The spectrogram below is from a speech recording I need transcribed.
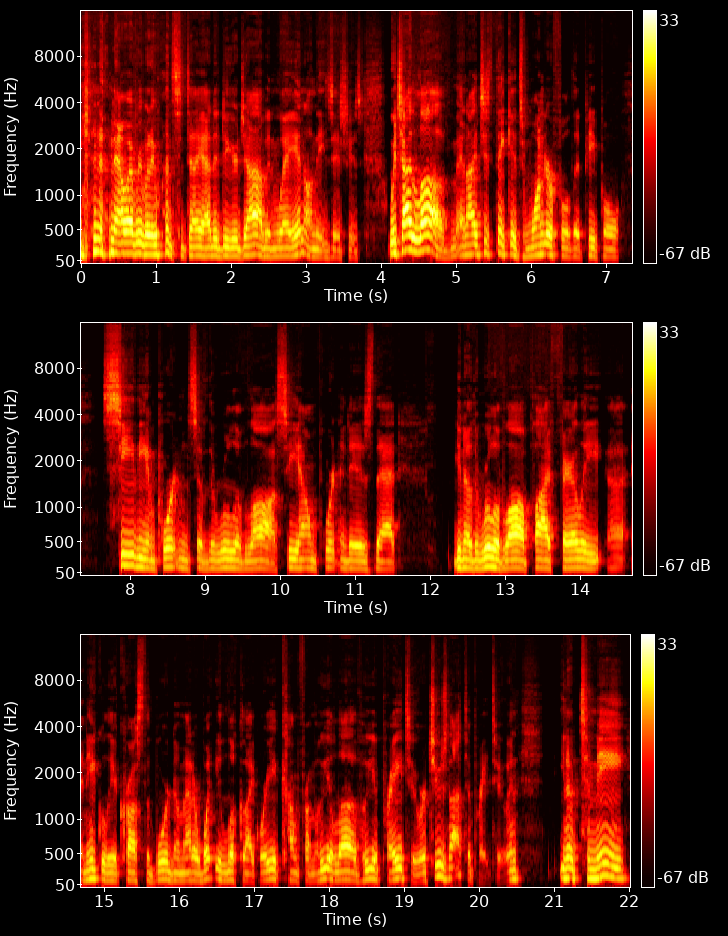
you know now everybody wants to tell you how to do your job and weigh in on these issues, which I love, and I just think it's wonderful that people see the importance of the rule of law, see how important it is that you know the rule of law apply fairly uh, and equally across the board no matter what you look like where you come from who you love who you pray to or choose not to pray to. And you know to me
